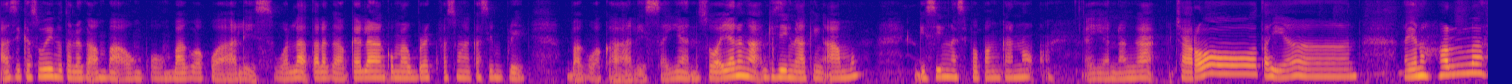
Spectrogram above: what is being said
Asikasuhin ko talaga ang baong ko bago ako aalis. Wala talaga. Kailangan ko mag-breakfast mga kasimple bago ako aalis. Ayan. So, ayan na nga. Gising na aking amo. Gising na si Papangkano. Ayan na nga. Charot. Ayan. Ayan na. Hala.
